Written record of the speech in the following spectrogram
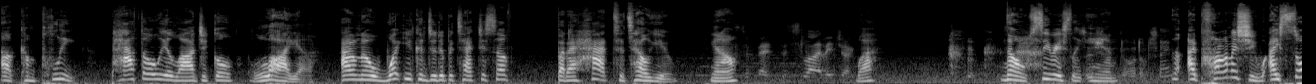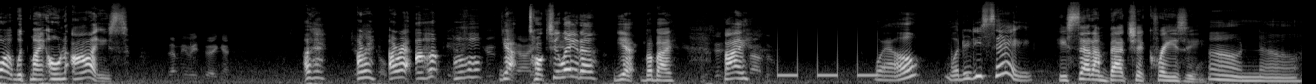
a complete pathological liar. I don't know what you can do to protect yourself, but I had to tell you, you know? What? No, seriously, Ian. I promise you, I saw it with my own eyes. Let me read that again. Okay. All right. All right. Uh huh. Uh huh. Yeah. Talk to you later. Yeah. Bye bye. Bye. Well, what did he say? He said I'm batshit crazy. Oh no,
